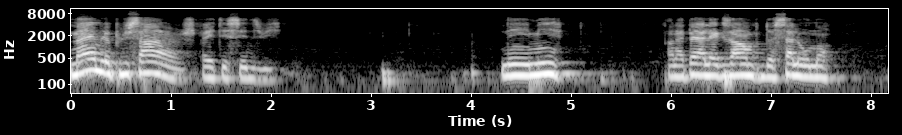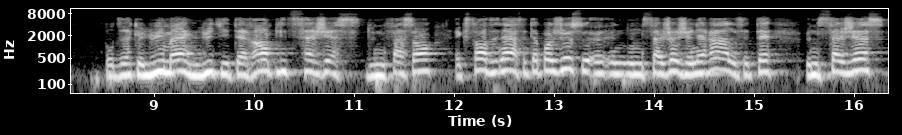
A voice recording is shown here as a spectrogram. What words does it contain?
Même le plus sage a été séduit. Néhémie en appelle à l'exemple de Salomon, pour dire que lui-même, lui qui était rempli de sagesse d'une façon extraordinaire, c'était pas juste euh, une sagesse générale, c'était une sagesse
